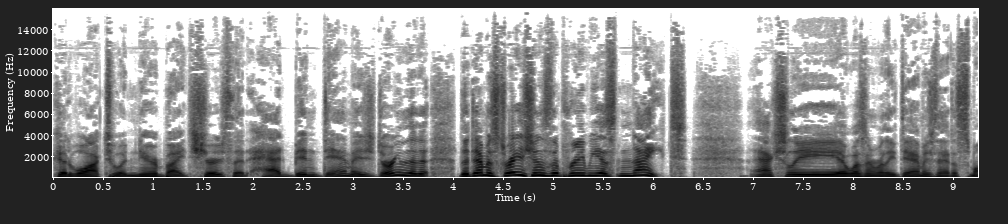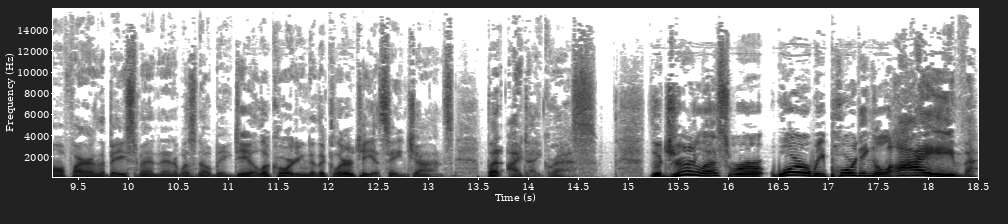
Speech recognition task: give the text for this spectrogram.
could walk to a nearby church that had been damaged during the, the demonstrations the previous night. Actually, it wasn't really damaged. They had a small fire in the basement and it was no big deal, according to the clergy at St. John's. But I digress. The journalists were, were reporting live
